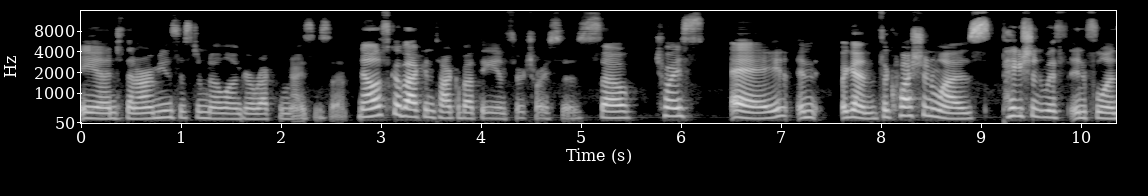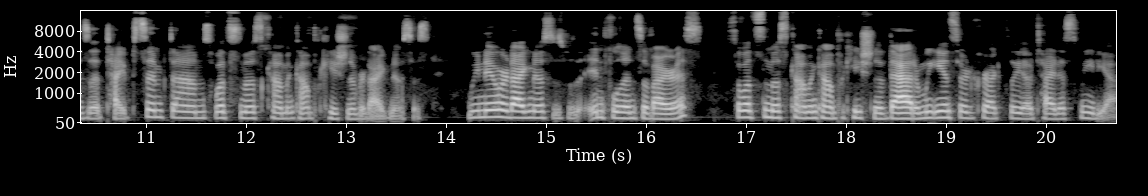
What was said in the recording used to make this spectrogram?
and then our immune system no longer recognizes it. Now let's go back and talk about the answer choices. So, choice A, and again, the question was patient with influenza type symptoms, what's the most common complication of her diagnosis? We knew her diagnosis was influenza virus. So, what's the most common complication of that? And we answered correctly otitis media.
